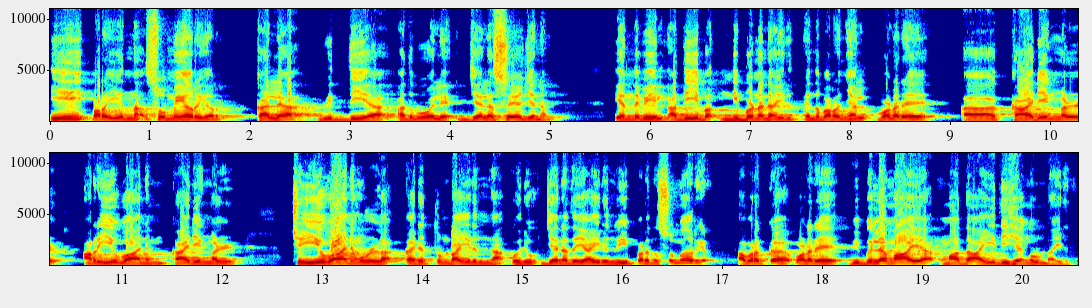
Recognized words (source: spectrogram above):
ഈ പറയുന്ന സുമേറിയർ കല വിദ്യ അതുപോലെ ജലസേചനം എന്നിവയിൽ അതീവ നിപുണനായിരുന്നു എന്ന് പറഞ്ഞാൽ വളരെ കാര്യങ്ങൾ അറിയുവാനും കാര്യങ്ങൾ ചെയ്യുവാനുമുള്ള കരുത്തുണ്ടായിരുന്ന ഒരു ജനതയായിരുന്നു ഈ പറഞ്ഞ സുമേറിയർ. അവർക്ക് വളരെ വിപുലമായ മത ഐതിഹ്യങ്ങളുണ്ടായിരുന്നു.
